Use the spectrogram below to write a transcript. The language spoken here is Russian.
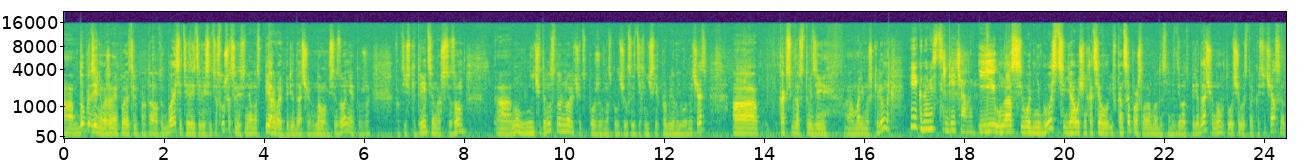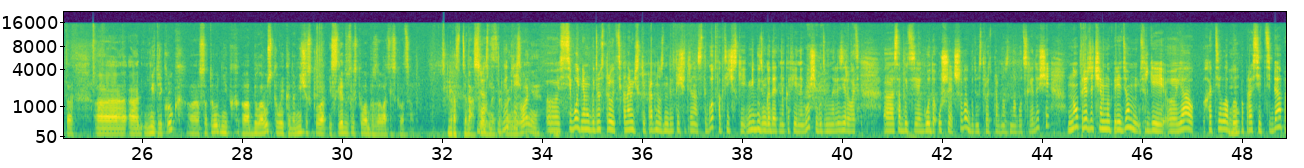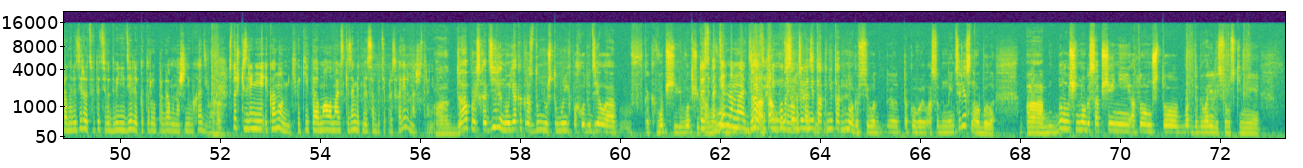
А, Добрый день, уважаемые пользователи портала Тутбай, сети зрители, сети слушатели. Сегодня у нас первая передача в новом сезоне. Это уже фактически третий наш сезон. А, ну, не 14.00, чуть позже у нас получилось из технических проблем его начать. А, как всегда в студии а, Марина Шкеленок. И экономист Сергей Чалый. И у нас сегодня гость. Я очень хотел и в конце прошлого года с ним сделать передачу, но получилось только сейчас. Это э, э, Дмитрий Круг, э, сотрудник э, Белорусского экономического исследовательского образовательского центра. Здравствуйте. Да, сложное Здравствуйте, такое Дмитрий. название. Э, Сегодня мы будем строить экономические прогнозы на 2013 год. Фактически не будем гадать на кофейной гуще, будем анализировать э, события года ушедшего, будем строить прогнозы на год следующий. Но прежде чем мы перейдем, Сергей, э, я хотела бы Мгм. попросить тебя проанализировать вот эти вот две недели, которые программа наша не выходила. Ага. С точки зрения экономики, какие-то маломальски заметные события происходили в нашей стране? А, Да, происходили, но я как раз думаю, что мы их по ходу дела в- как в, общий, в общую То есть канву- отдельно мы отделять да, их не там будем на самом деле не так, не так много всего э, такого особенно интересного было. А, было очень много сообщений о том, что вот договорились с русскими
